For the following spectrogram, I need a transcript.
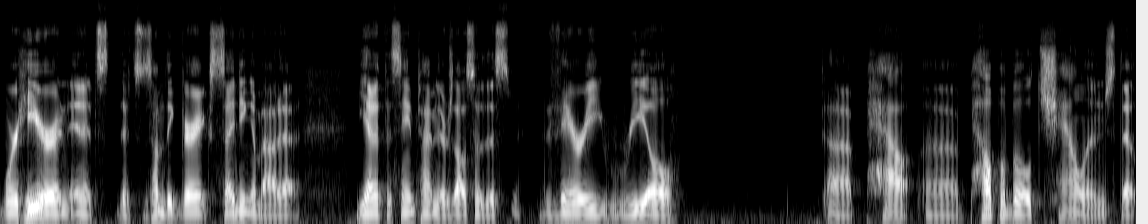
we're here, and, and it's it's something very exciting about it. Yet at the same time, there's also this very real, uh, pal- uh, palpable challenge that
